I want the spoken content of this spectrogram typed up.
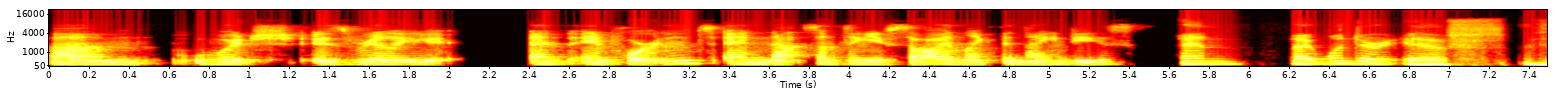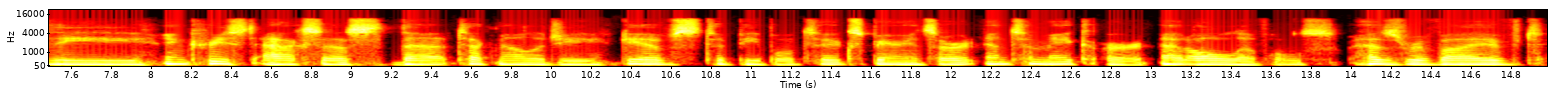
um, which is really and important and not something you saw in like the 90s. And I wonder if the increased access that technology gives to people to experience art and to make art at all levels has revived,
